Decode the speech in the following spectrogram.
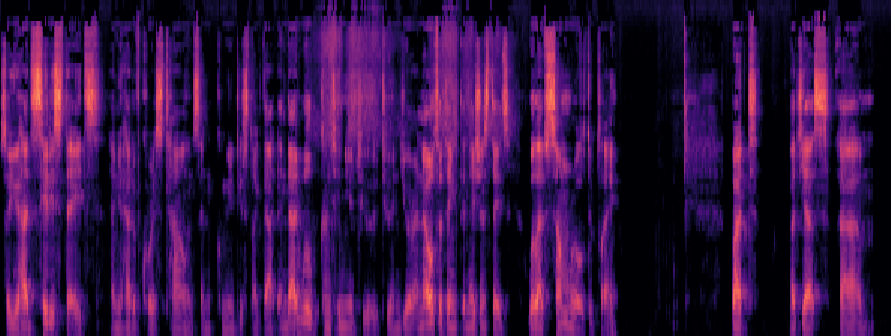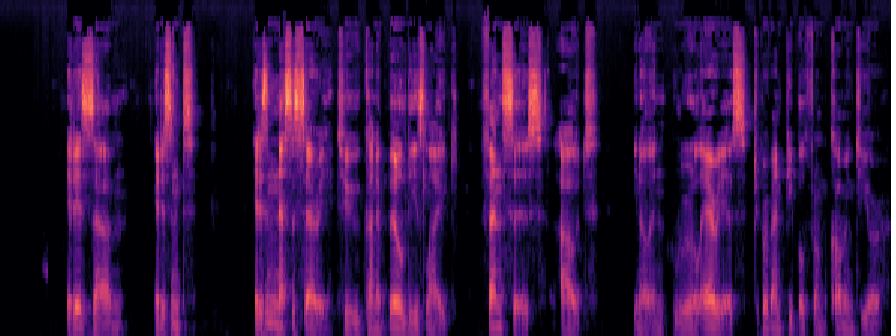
So you had city states, and you had, of course, towns and communities like that, and that will continue to to endure. And I also think the nation states will have some role to play. But but yes, um, it is um, it isn't it isn't necessary to kind of build these like fences out, you know, in rural areas to prevent people from coming to your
